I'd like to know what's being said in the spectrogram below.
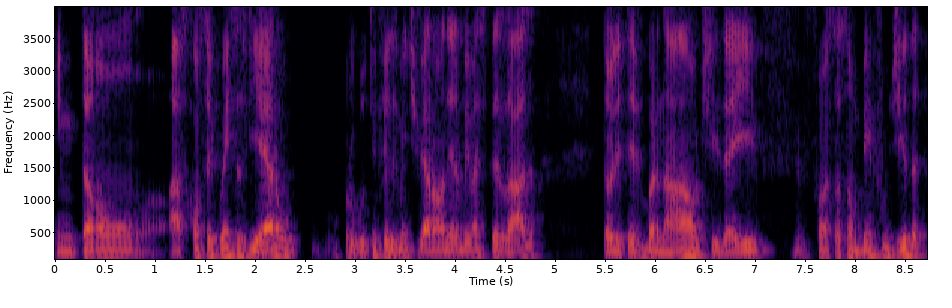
Então, as consequências vieram, para o Guto, infelizmente, vieram de uma maneira bem mais pesada. Então, ele teve burnout, e daí foi uma situação bem fodida.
